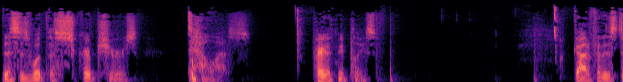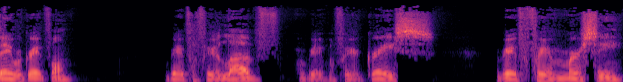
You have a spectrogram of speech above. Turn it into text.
This is what the scriptures tell us. Pray with me, please. God, for this day, we're grateful. We're grateful for your love. We're grateful for your grace. We're grateful for your mercy.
